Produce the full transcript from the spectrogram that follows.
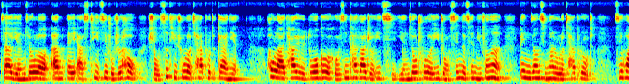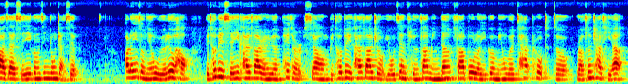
在研究了 MAST 技术之后，首次提出了 Taproot 概念。后来，他与多个核心开发者一起研究出了一种新的签名方案，并将其纳入了 Taproot 计划，在协议更新中展现。二零一九年五月六号，比特币协议开发人员 Peter 向比特币开发者邮件群发名单，发布了一个名为 Taproot 的软分叉提案。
